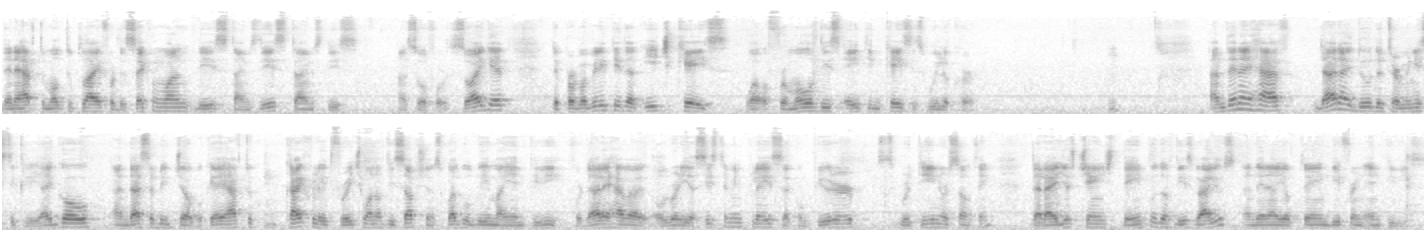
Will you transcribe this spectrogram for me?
Then I have to multiply for the second one, this times this times this, and so forth. So I get the probability that each case well, from all of these 18 cases will occur. Hmm? And then I have that I do deterministically. I go, and that's a big job, okay? I have to calculate for each one of these options what will be my NPV. For that, I have a, already a system in place, a computer routine or something, that I just change the input of these values, and then I obtain different NPVs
